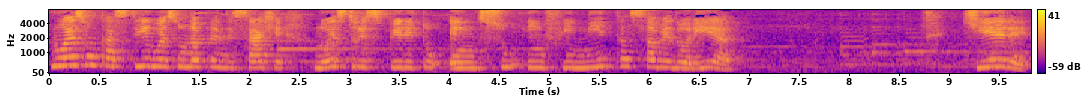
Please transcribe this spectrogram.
no es un castigo, es un aprendizaje. Nuestro espíritu en su infinita sabiduría quiere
